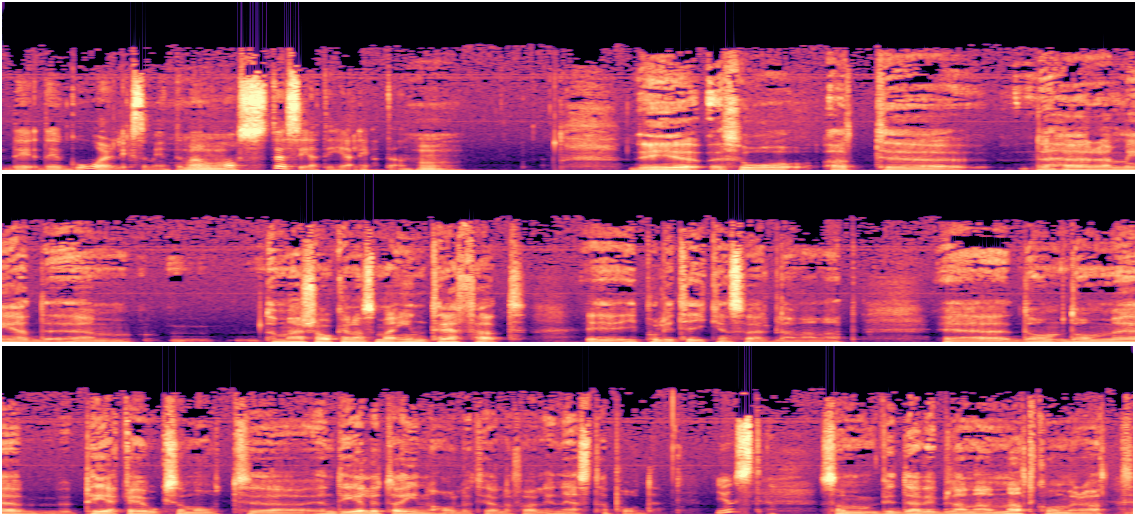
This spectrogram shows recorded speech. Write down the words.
det, det, går liksom inte. Man måste se till helheten. Det är så att eh, det här med ehm, de här sakerna som har inträffat eh, i politikens värld bland annat. Eh, de de eh, pekar ju också mot en del av innehållet i alla fall i nästa podd. Just det. Som där vi bland annat kommer att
